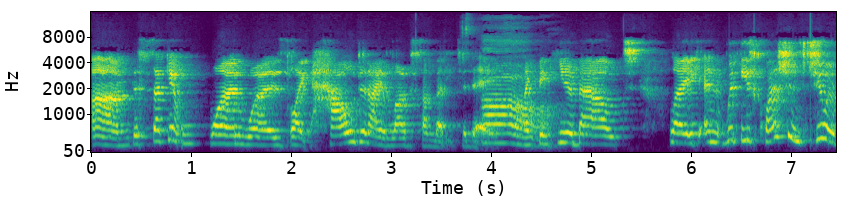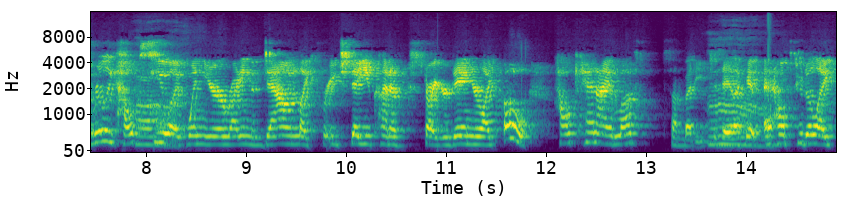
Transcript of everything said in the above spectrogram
Um, the second one was like, how did I love somebody today? Oh. Like thinking about like, and with these questions too, it really helps Oh. you like when you're writing them down. Like for each day, you kind of start your day and you're like, oh, how can I love somebody today? Like it, Mm. it helps you to like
